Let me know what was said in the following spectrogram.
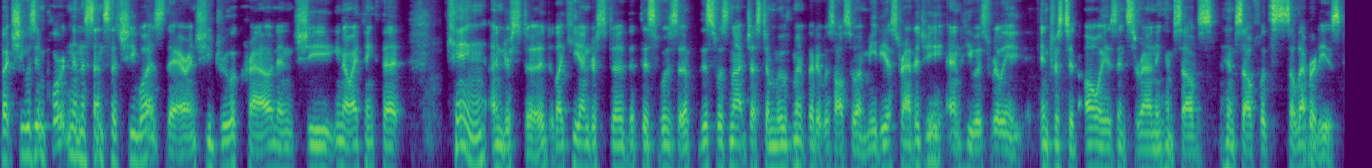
But she was important in the sense that she was there and she drew a crowd. And she, you know, I think that King understood, like he understood that this was a this was not just a movement, but it was also a media strategy, and he was really interested always in surrounding himself himself with celebrities,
